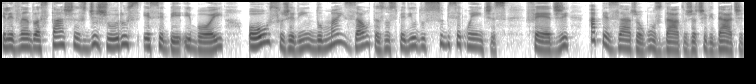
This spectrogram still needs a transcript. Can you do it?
elevando as taxas de juros ECB e BOE ou sugerindo mais altas nos períodos subsequentes, Fed, apesar de alguns dados de atividade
